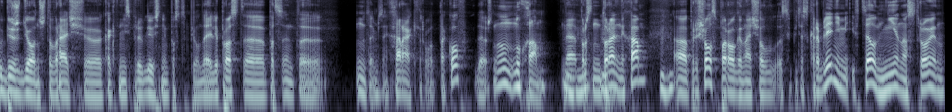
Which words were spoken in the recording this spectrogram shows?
убежден, что врач э, как-то несправедливо с ним поступил, да, или просто пациента ну, там, не знаю, характер вот таков, даже, ну, ну хам, да, mm-hmm. просто натуральный хам, mm-hmm. а, пришел с порога, начал сыпать оскорблениями и в целом не настроен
